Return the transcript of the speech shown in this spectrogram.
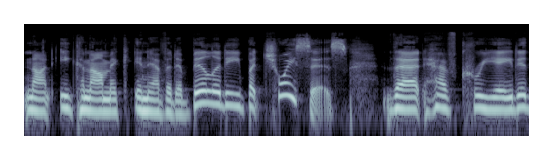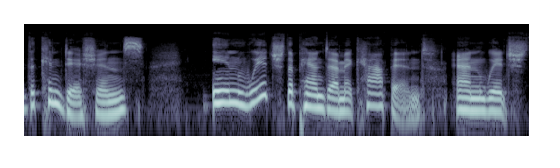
not economic inevitability, but choices that have created the conditions in which the pandemic happened and which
